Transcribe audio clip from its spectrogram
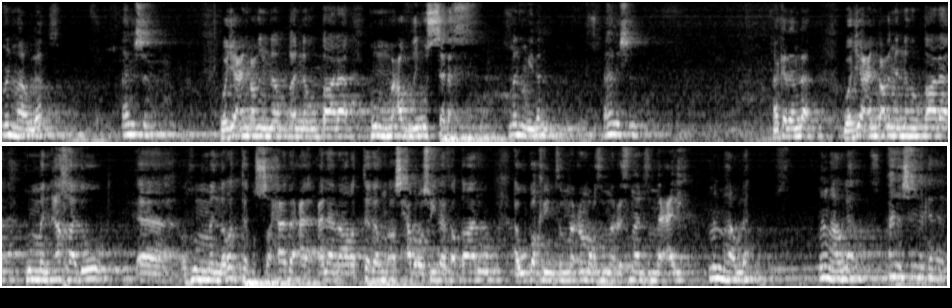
من هم هؤلاء؟ أهل السنة وجاء عن بعضهم أنه قال هم معظموا السلف من هم إذن؟ أهل السنة هكذا أم لا؟ وجاء عن بعضهم أنه قال هم من أخذوا آه، هم من رتبوا الصحابة على ما رتبهم أصحاب رسول الله فقالوا أبو بكر ثم عمر ثم عثمان ثم علي. من هؤلاء؟ من هؤلاء؟ أهل السنة كذلك.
